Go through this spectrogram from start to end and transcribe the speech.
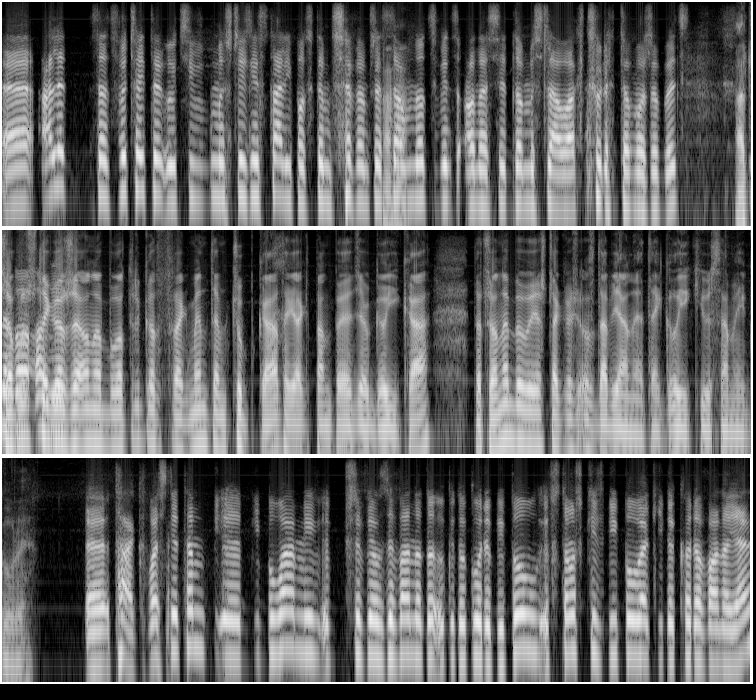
e, ale zazwyczaj te, ci mężczyźni stali pod tym drzewem przez Aha. całą noc, więc ona się domyślała, które to może być. A czy No oprócz tego, oni- że ono było tylko fragmentem czubka, tak jak pan powiedział, goika, to czy one były jeszcze jakoś ozdabiane, te goiki u samej góry? E, tak, właśnie tam e, bibułami przywiązywano do, do góry bibuł, wstążki z bibułek i dekorowano je,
